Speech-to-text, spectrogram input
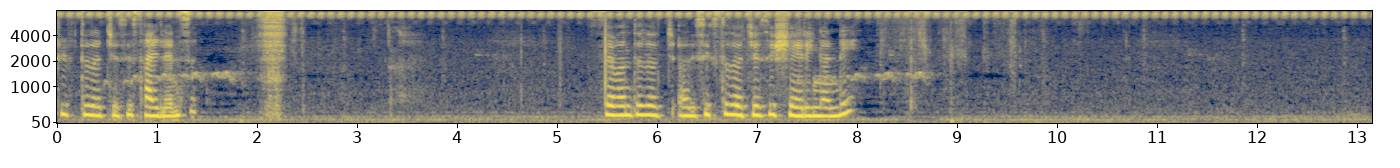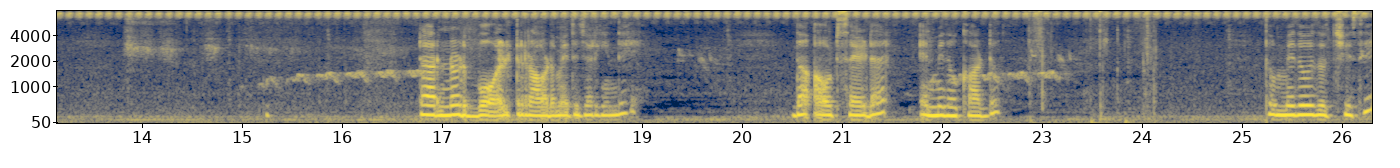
ఫిఫ్త్ వచ్చేసి సైలెన్స్. సెవెంత్ వచ్చి అది సిక్స్త్ వచ్చేసి షేరింగ్ అండి. టర్నడ్ బాల్ట్ రావడం అయితే జరిగింది. ద అవుట్ సైడర్ ఎనిమిదో కార్డు. తొమ్మిదోది వచ్చేసి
